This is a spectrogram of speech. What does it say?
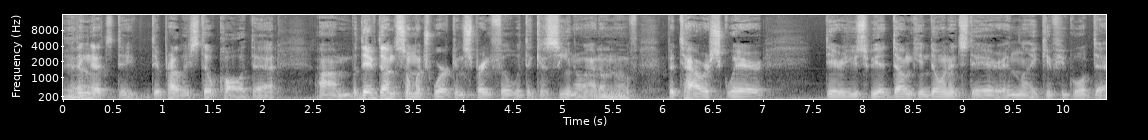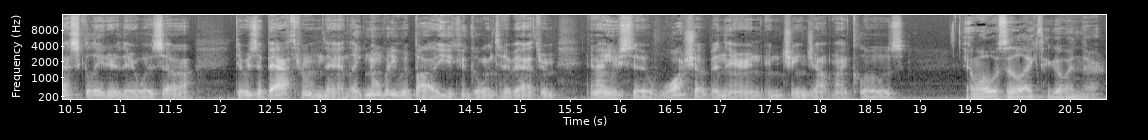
I think Yeah. that's they they probably still call it that, um, but they've done so much work in Springfield with the casino. I don't know if but Tower Square. There used to be a Dunkin' Donuts there, and like if you go up the escalator, there was uh, there was a bathroom that like nobody would bother. You could go into the bathroom, and I used to wash up in there and, and change out my clothes. And what was it like to go in there?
